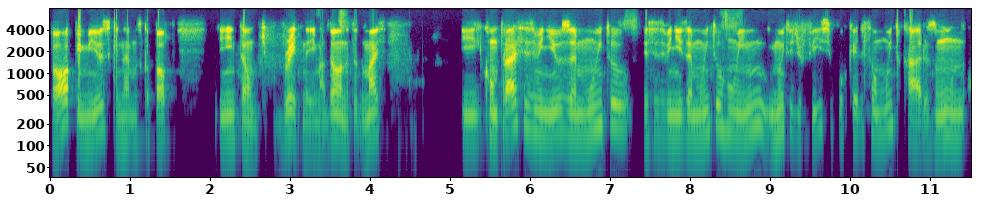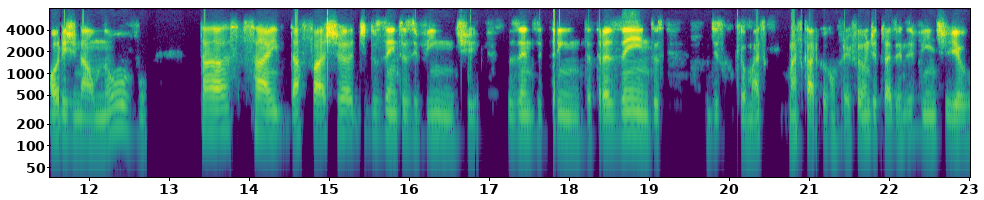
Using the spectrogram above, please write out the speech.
pop music, né, música pop. E então, tipo Britney, Madonna, tudo mais. E comprar esses vinis é muito, esses vinis é muito ruim, muito difícil porque eles são muito caros. Um original novo tá sai da faixa de 220, 230, 300. O disco que eu mais mais caro que eu comprei foi um de 320 e eu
